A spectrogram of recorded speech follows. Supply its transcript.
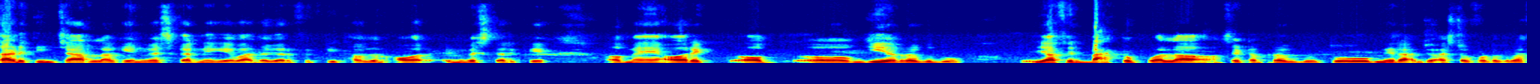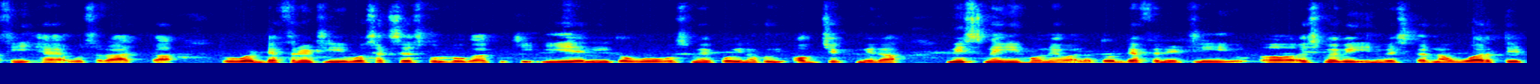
साढ़े तीन चार लाख इन्वेस्ट करने के बाद अगर फिफ्टी थाउज़ेंड और इन्वेस्ट करके मैं और एक गियर रख दूँ या फिर बैकअप वाला सेटअप रख दूँ तो मेरा जो एस्ट्रो फोटोग्राफी है उस रात का तो वो डेफिनेटली वो सक्सेसफुल होगा क्योंकि ये नहीं तो वो उसमें कोई ना कोई ऑब्जेक्ट मेरा मिस नहीं होने वाला। तो डेफिनेटली इसमें भी इन्वेस्ट करना वर्थ इट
